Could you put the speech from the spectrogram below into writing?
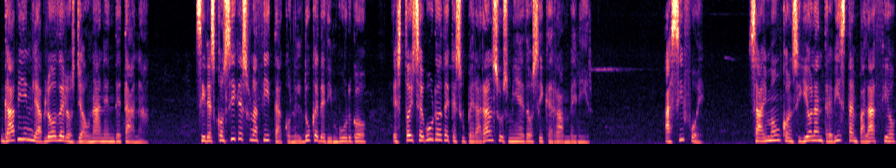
Gavin le habló de los Yaunanen de Tana. Si les consigues una cita con el duque de Edimburgo, estoy seguro de que superarán sus miedos y querrán venir. Así fue. Simon consiguió la entrevista en Palacio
